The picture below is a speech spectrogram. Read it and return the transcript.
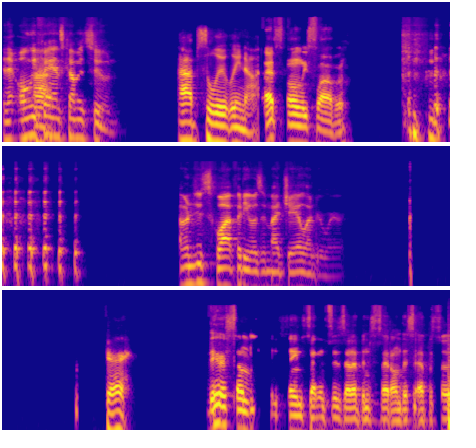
And then OnlyFans coming soon. Absolutely not. That's only Slava. I'm gonna do squat videos in my jail underwear. Sure. There are some insane sentences that have been said on this episode.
